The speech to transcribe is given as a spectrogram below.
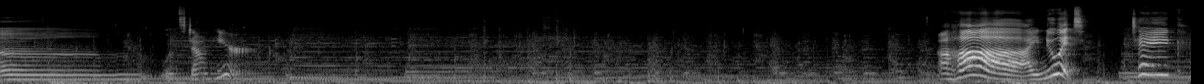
Um, what's down here? Aha! I knew it! Take!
